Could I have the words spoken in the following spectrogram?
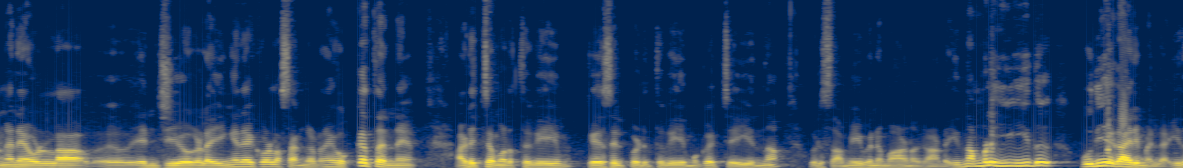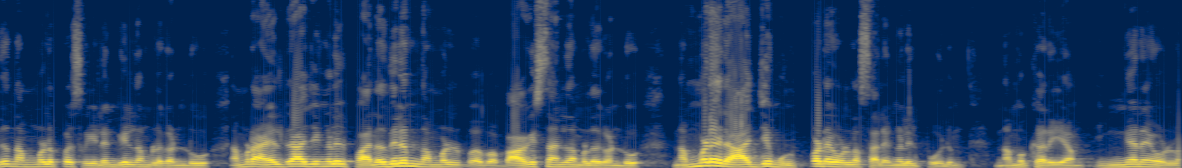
അങ്ങനെയുള്ള എൻ ജി ഒകളെ ഇങ്ങനെയൊക്കെയുള്ള സംഘടനയൊക്കെ തന്നെ അടിച്ചമർത്തുകയും കേസിൽപ്പെടുത്തുകയും ഒക്കെ ചെയ്യുന്ന ഒരു സമീപനമാണ് കാണുന്നത്. ഇത് നമ്മൾ ഇത് പുതിയ കാര്യമല്ല. ഇത് നമ്മളിപ്പോൾ ശ്രീലങ്കയിൽ നമ്മൾ കണ്ടു. നമ്മുടെ അയൽ രാജ്യങ്ങളിൽ പലതിലും നമ്മൾ പാകിസ്ഥാനിൽ നമ്മൾ കണ്ടു. നമ്മുടെ രാജ്യം ഉൾപ്പെടെയുള്ള സ്ഥലങ്ങളിൽ പോലും നമുക്കറിയാം ഇങ്ങനെയുള്ള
